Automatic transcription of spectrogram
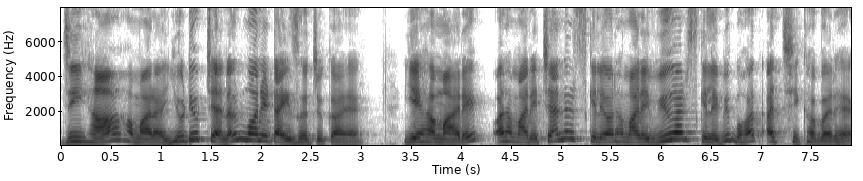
जी हाँ हमारा यूट्यूब चैनल मोनेटाइज हो चुका है। ये हमारे और हमारे चैनल्स के लिए और हमारे व्यूअर्स के लिए भी बहुत अच्छी खबर है।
